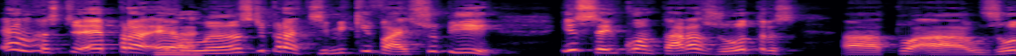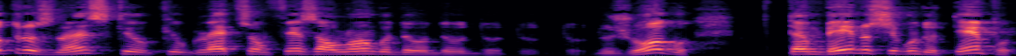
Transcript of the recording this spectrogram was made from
É lance, é pra, é, é. lance para time que vai subir. E sem contar as outras, a, a, os outros lances que, que o Gladson fez ao longo do, do, do, do jogo, também no segundo tempo,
